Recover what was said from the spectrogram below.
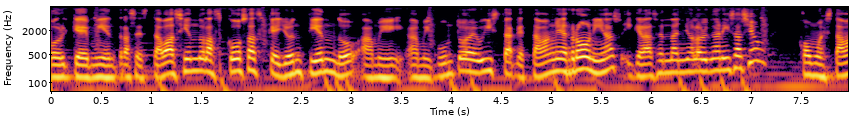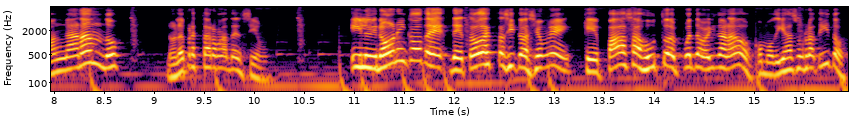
porque mientras estaba haciendo las cosas que yo entiendo a mi, a mi punto de vista que estaban erróneas y que le hacen daño a la organización, como estaban ganando, no le prestaron atención. Y lo irónico de, toda esta situación es que pasa justo después de haber ganado, como dije hace un ratito.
